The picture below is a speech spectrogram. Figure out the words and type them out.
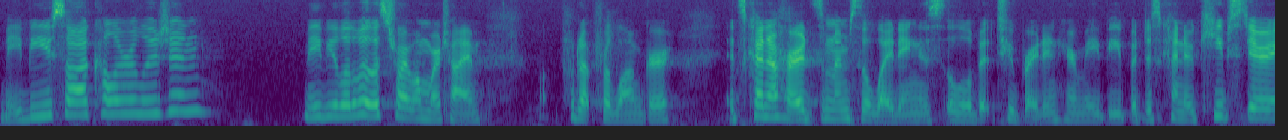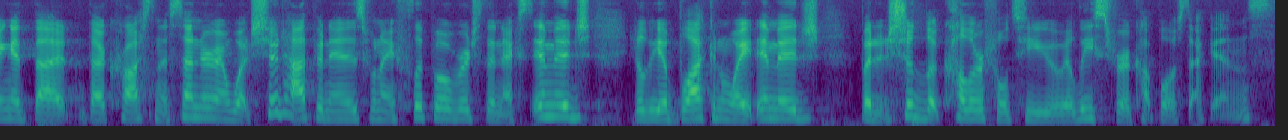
maybe you saw a color illusion? Maybe a little bit. Let's try it one more time. I'll put up for longer. It's kind of hard. Sometimes the lighting is a little bit too bright in here maybe, but just kind of keep staring at that, that cross in the center. And what should happen is when I flip over to the next image, it'll be a black and white image, but it should look colorful to you at least for a couple of seconds.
